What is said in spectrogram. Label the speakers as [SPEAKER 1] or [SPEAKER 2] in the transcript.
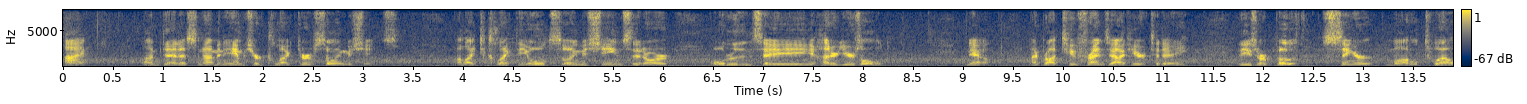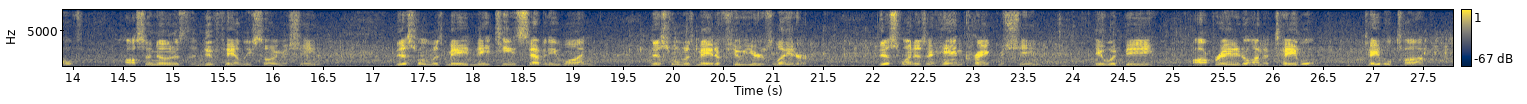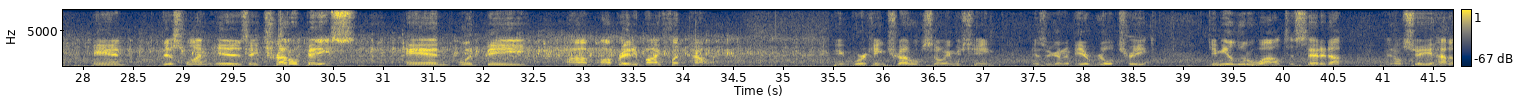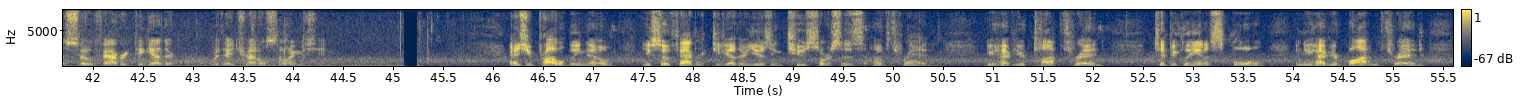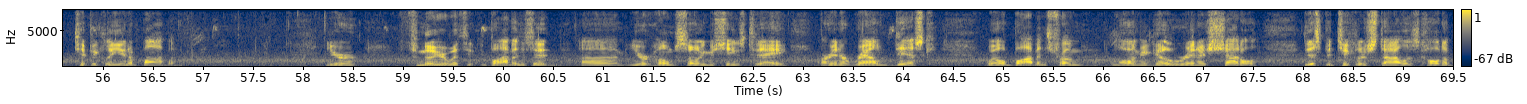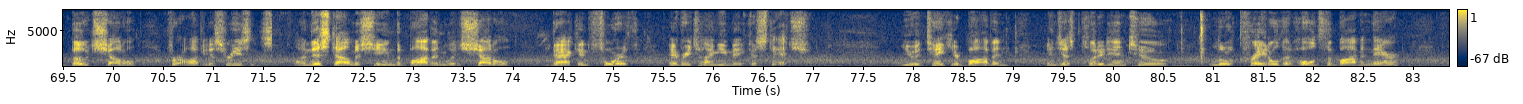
[SPEAKER 1] Hi, I'm Dennis and I'm an amateur collector of sewing machines. I like to collect the old sewing machines that are older than say 100 years old. Now, I brought two friends out here today. These are both Singer Model 12, also known as the New Family Sewing Machine. This one was made in 1871. This one was made a few years later. This one is a hand crank machine. It would be operated on a table, tabletop, and this one is a treadle base and would be um, operated by foot power. A working treadle sewing machine is going to be a real treat. Give me a little while to set it up and I'll show you how to sew fabric together with a treadle sewing machine. As you probably know, you sew fabric together using two sources of thread. You have your top thread, typically in a spool, and you have your bottom thread, typically in a bobbin. You're familiar with bobbins that um, your home sewing machines today are in a round disc. Well, bobbins from long ago were in a shuttle. This particular style is called a boat shuttle for obvious reasons. On this style machine, the bobbin would shuttle back and forth every time you make a stitch. You would take your bobbin and just put it into a little cradle that holds the bobbin there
